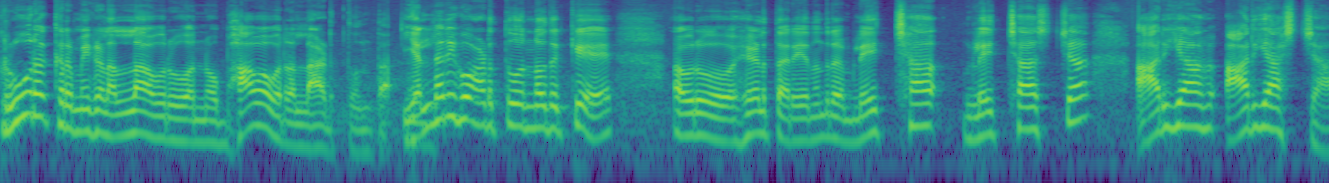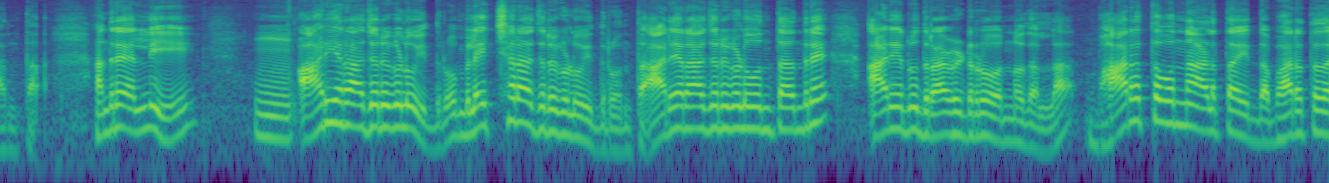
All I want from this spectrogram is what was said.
ಕ್ರೂರ ಕ್ರಮಿಗಳಲ್ಲ ಅವರು ಅನ್ನೋ ಭಾವ ಅವರಲ್ಲಿ ಆಡ್ತು ಅಂತ. ಎಲ್ಲರಿಗೂ ಆಡ್ತು ಅನ್ನೋದಕ್ಕೆ ಅವರು ಹೇಳ್ತಾರೆ ಏನಂದರೆ ಮ್ಲೇಚ್ಛ ಮ್ಲೇಚ್ಛಾಶ್ಚ ಆರ್ಯ ಆರ್ಯಾಶ್ಚ ಅಂತ. ಅಂದರೆ ಅಲ್ಲಿ ಆರ್ಯ ರಾಜರುಗಳು ಇದ್ದರು ಮ್ಲೇಚ್ಛ ರಾಜರುಗಳು ಇದ್ದರು ಅಂತ. ಆರ್ಯ ರಾಜರುಗಳು ಅಂತ ಅಂದರೆ ಆರ್ಯರು ದ್ರಾವಿಡರು ಅನ್ನೋದಲ್ಲ. ಭಾರತವನ್ನು ಆಳ್ತಾ ಇದ್ದ ಭಾರತದ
